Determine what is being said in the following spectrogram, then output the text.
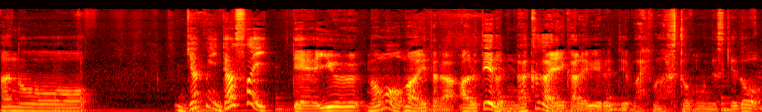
ああのー逆にダサいっていうのもまあ言ったらある程度に仲がええから言えるっていう場合もあると思うんですけど、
